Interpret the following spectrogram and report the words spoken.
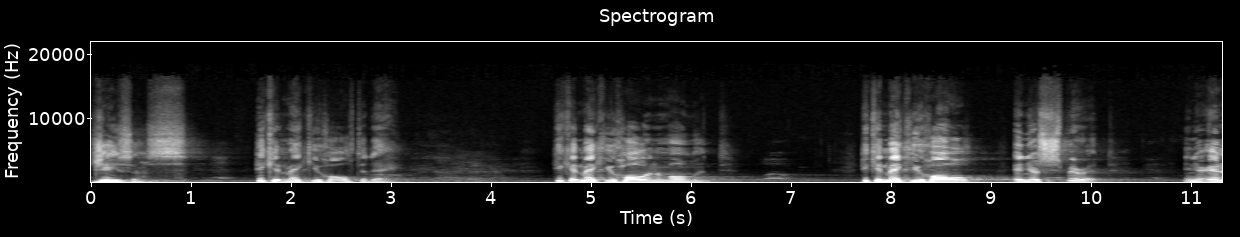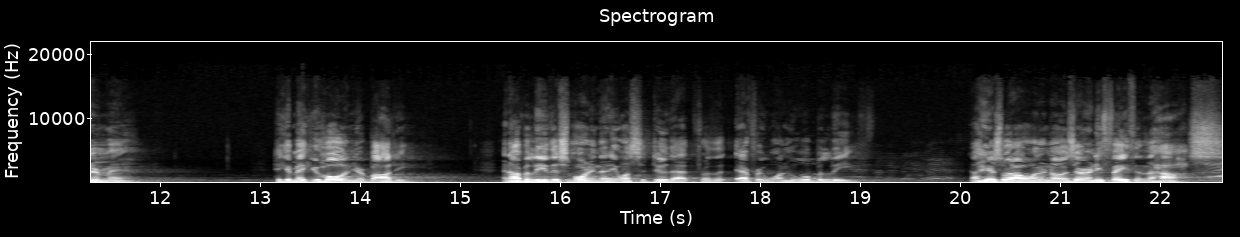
Jesus, he can make you whole today. He can make you whole in a moment. He can make you whole in your spirit, in your inner man. He can make you whole in your body. And I believe this morning that He wants to do that for the, everyone who will believe. Now, here's what I want to know Is there any faith in the house?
